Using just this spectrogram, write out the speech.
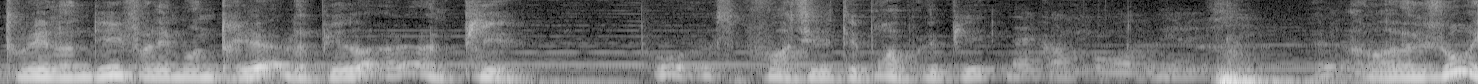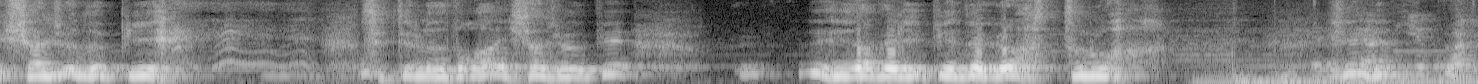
tous les lundis, il fallait montrer le pied, un pied, pour, pour voir s'il était propre le pied. D'accord, pour vérifier. Alors un jour, il change de pied. C'était le droit, il change de pied. Ils avaient les pieds de glace tout noirs. Pied propre.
